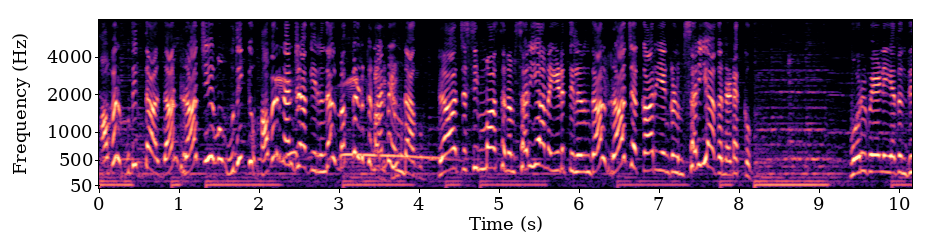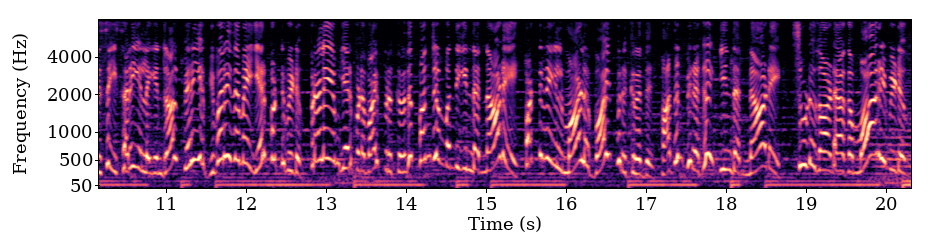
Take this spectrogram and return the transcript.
அவர் உதித்தால் தான் ராஜ்யமும் உதிக்கும். அவர் நன்றாக இருந்தால் மக்களுக்கு நன்மை உண்டாகும். ராஜ சிம்மாசனம் சரியான இடத்தில் இருந்தால் ராஜ காரியங்களும் சரியாக நடக்கும். ஒருவேளை அதன் திசை சரியில்லை என்றால் பெரிய விபரீதமே ஏற்பட்டுவிடும். பிரளயம் ஏற்பட வாய்ப்பு இருக்கிறது பஞ்சம் வந்து இந்த நாடே பட்டினியில் மாள வாய்ப்பு இருக்கிறது அதன் பிறகு இந்த நாடே சுடுகாடாக மாறிவிடும்.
